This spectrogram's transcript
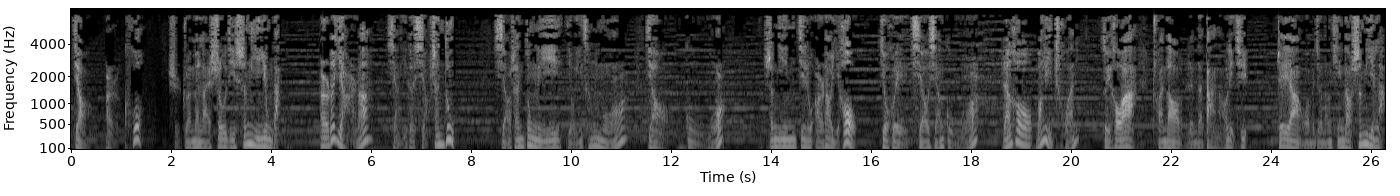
叫耳廓，是专门来收集声音用的。耳朵眼儿呢，像一个小山洞，小山洞里有一层膜，叫鼓膜。声音进入耳道以后，就会敲响鼓膜，然后往里传，最后啊，传到人的大脑里去。这样我们就能听到声音了，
